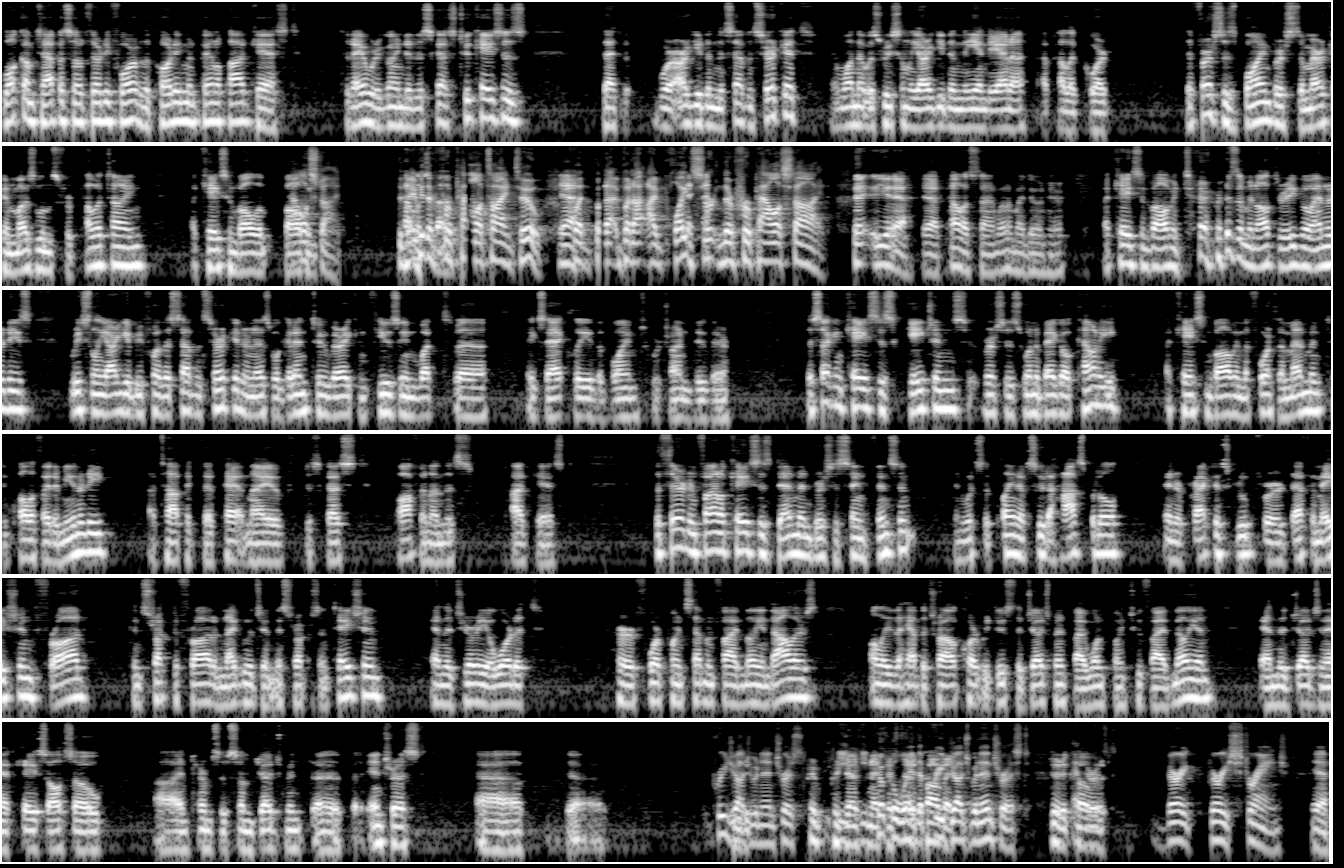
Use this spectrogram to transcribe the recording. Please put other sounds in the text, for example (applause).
Welcome to episode 34 of the Podium and Panel Podcast. Today we're going to discuss two cases that were argued in the Seventh Circuit and one that was recently argued in the Indiana Appellate Court. The first is Boim versus American Muslims for Palatine, a case involving Palestine. Maybe they're for Palestine too. Yeah. But but but I, I'm quite certain they're for Palestine. (laughs) Yeah, yeah, Palestine. What am I doing here? A case involving (laughs) terrorism and alter ego entities recently argued before the Seventh Circuit, and as we'll get into, very confusing what uh, exactly the Boims were trying to do there. The second case is Gaetjens versus Winnebago County, a case involving the Fourth Amendment and qualified immunity, a topic that Pat and I have discussed often on this podcast. The third and final case is Denman versus St. Vincent, in which the plaintiff sued a hospital and her practice group for defamation, fraud, constructive fraud, and negligent misrepresentation, and the jury awarded her $4.75 million, only to have the trial court reduce the judgment by 1.25 million. And the judge in that case also, uh, in terms of some judgment uh, interest, uh, the, Prejudgment interest. Pre- he- prejudgment he, took interest away the COVID. prejudgment interest. due to COVID. was very very strange. Yeah.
